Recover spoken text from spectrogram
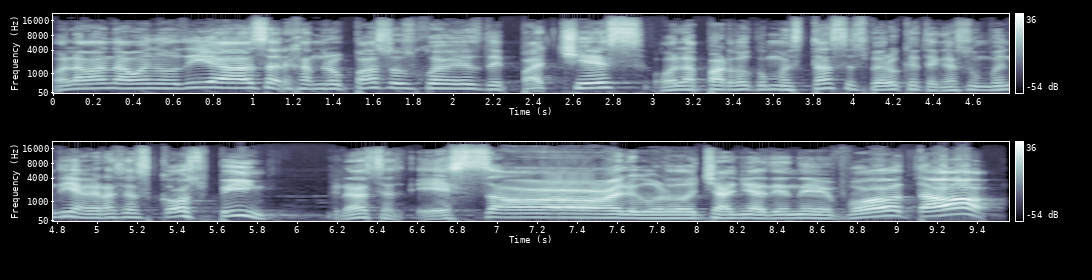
Hola banda, buenos días. Alejandro Pasos, jueves de Paches. Hola Pardo, ¿cómo estás? Espero que tengas un buen día. Gracias, Cospin. Gracias. Eso, el gordo Chaña tiene foto.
